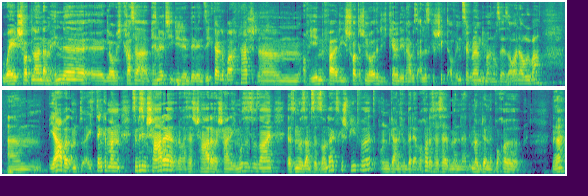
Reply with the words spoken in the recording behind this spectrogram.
Wales, Schottland am Ende, äh, glaube ich, krasser Penalty, die den, der den Sieg da gebracht hat. Ähm, auf jeden Fall die schottischen Leute, die ich kenne, denen habe ich es alles geschickt auf Instagram, die waren noch sehr sauer darüber. Ähm, ja, aber ich denke, man ist ein bisschen schade, oder was heißt schade, wahrscheinlich muss es so sein, dass nur Samstag, Sonntags gespielt wird und gar nicht unter der Woche. Das heißt halt, man hat immer wieder eine Woche ne,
